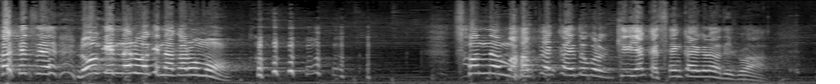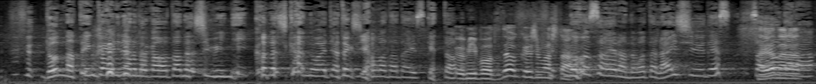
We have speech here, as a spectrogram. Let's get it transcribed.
ヶ月でロン毛になるわけなかろうもん。そんなんもう800回どころか900回1000回ぐらいまでいくわ。どんな展開になるのかお楽しみに。この時間の相手私山田大輔と海坊主でお送りしましたノースアイランドまた来週ですさようなら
